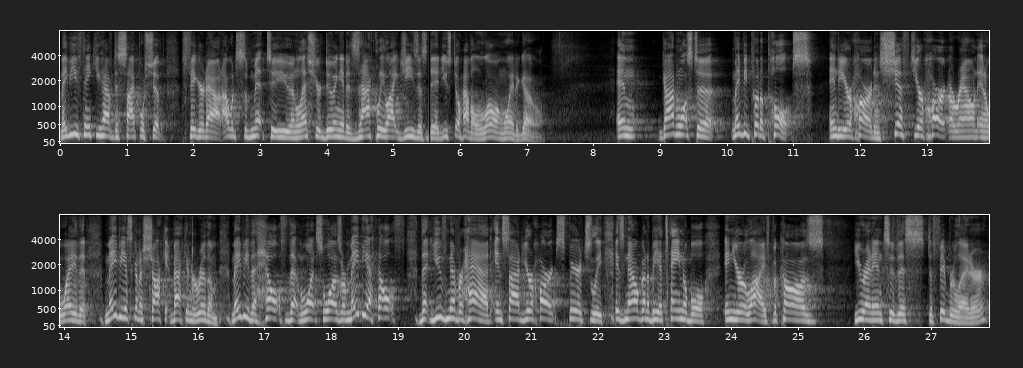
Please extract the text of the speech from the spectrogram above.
Maybe you think you have discipleship figured out. I would submit to you, unless you're doing it exactly like Jesus did, you still have a long way to go. And God wants to maybe put a pulse into your heart and shift your heart around in a way that maybe it's going to shock it back into rhythm. Maybe the health that once was, or maybe a health that you've never had inside your heart spiritually is now going to be attainable in your life because you ran into this defibrillator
